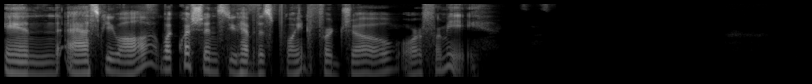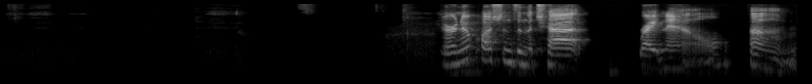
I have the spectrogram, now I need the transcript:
and ask you all, what questions do you have at this point for Joe or for me? There are no questions in the chat right now. Um,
